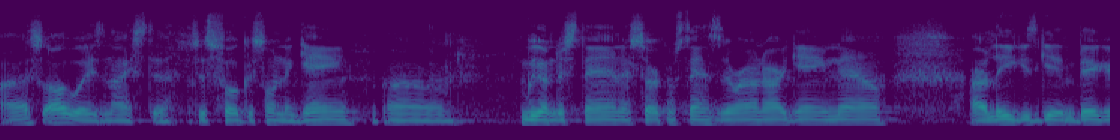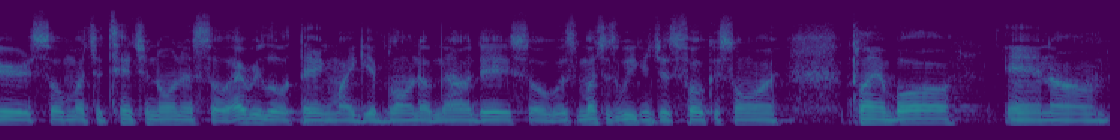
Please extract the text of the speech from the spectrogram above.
Uh, it's always nice to just focus on the game. Um, we understand the circumstances around our game now. Our league is getting bigger. There's so much attention on us, so every little thing might get blown up nowadays. So as much as we can just focus on playing ball and um,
